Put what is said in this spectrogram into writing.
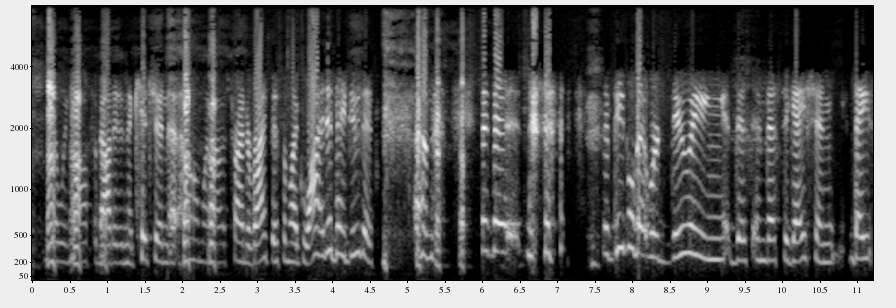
going off about it in the kitchen at home when I was trying to write this. I'm like, why did they do this? Um, the, the people that were doing this investigation, they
